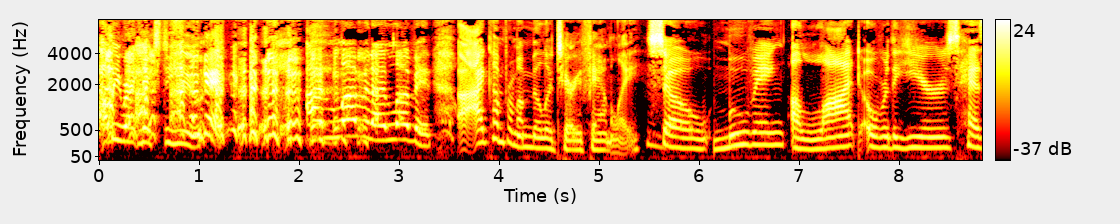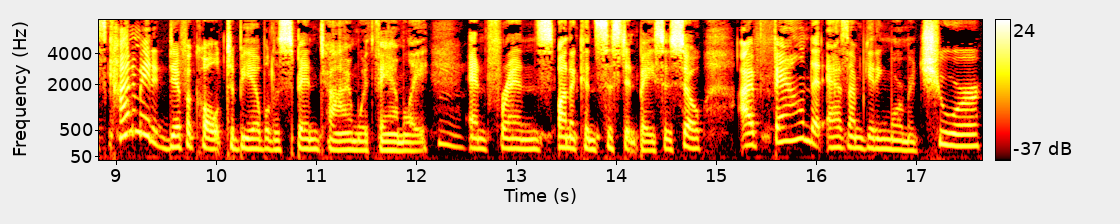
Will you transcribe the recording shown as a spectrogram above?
I'll be right next to you. okay. I love it. I love it. I come from a military family. So moving a lot over the years has kind of made it difficult to be able to spend time with family hmm. and friends on a consistent basis. So I've found that as I'm getting more mature,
